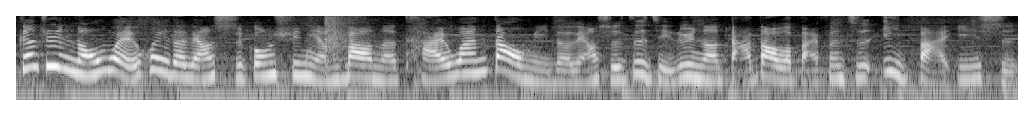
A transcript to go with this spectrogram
根据农委会的粮食供需年报呢，台湾稻米的粮食自给率呢达到了百分之一百一十，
